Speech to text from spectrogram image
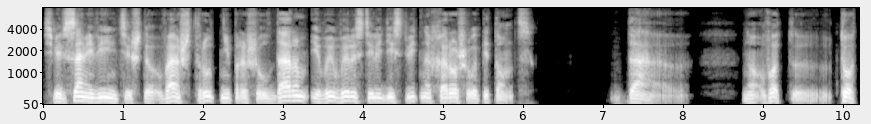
Теперь сами видите, что ваш труд не прошел даром, и вы вырастили действительно хорошего питомца. Да. Но вот э, тот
